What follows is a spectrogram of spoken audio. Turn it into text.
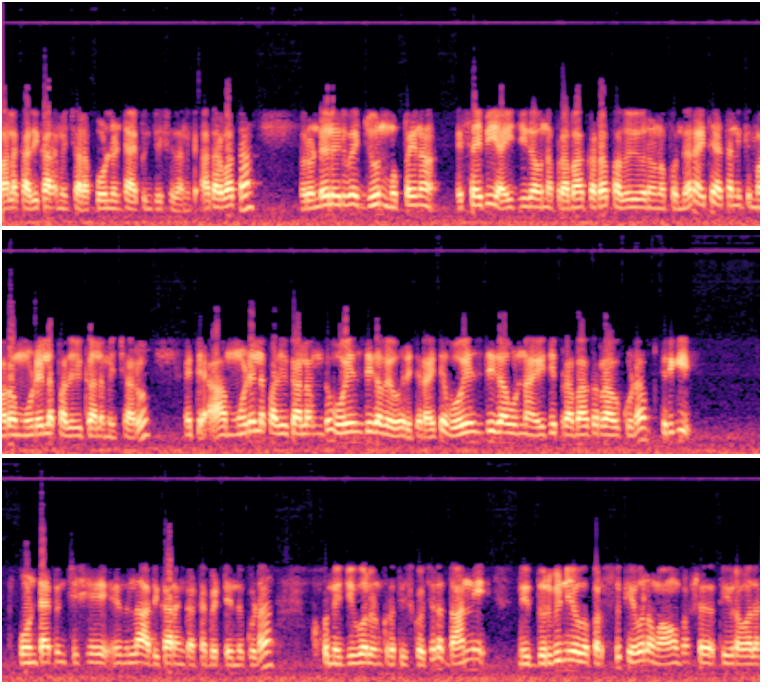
వాళ్ళకి అధికారం ఇచ్చారు ఆ ఫోల్డ్ ట్యాపింగ్ చేసేదానికి. ఆ తర్వాత రెండు వేల ఇరవై జూన్ ముప్పైన ఎస్ఐబి ఐజీగా ఉన్న ప్రభాకర్ రావు పదవి విరమణ పొందారు. అయితే అతనికి మరో మూడేళ్ళ పదవి కాలం ఇచ్చారు. అయితే ఆ మూడేళ్ళ పదవి కాలంలో ఓఎస్డీగా వ్యవహరించారు. అయితే ఓఎస్డీగా ఉన్న ఐజీ ప్రభాకర్ రావు కూడా తిరిగి ఫోన్ ట్యాపింగ్ చేసేలా అధికారం కట్టబెట్టేందుకు కూడా కొన్ని జీవోలను కూడా తీసుకొచ్చారు. దాన్ని దుర్వినియోగపరుస్తూ కేవలం వామపక్ష తీవ్రవాద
